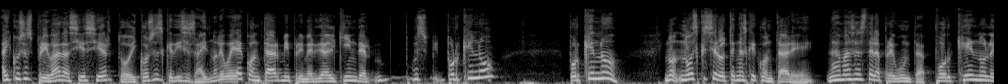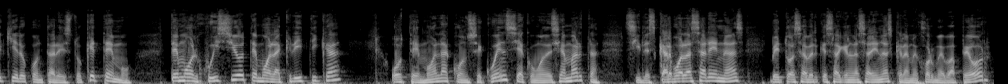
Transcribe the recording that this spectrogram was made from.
Hay cosas privadas, sí es cierto, y cosas que dices, ay, no le voy a contar mi primer día del kinder. Pues, ¿por qué no? ¿Por qué no? No, no es que se lo tengas que contar, ¿eh? Nada más hazte la pregunta, ¿por qué no le quiero contar esto? ¿Qué temo? ¿Temo al juicio? ¿Temo a la crítica? ¿O temo a la consecuencia, como decía Marta? Si le escarbo a las arenas, ve tú a saber que salgan las arenas, que a lo mejor me va peor.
